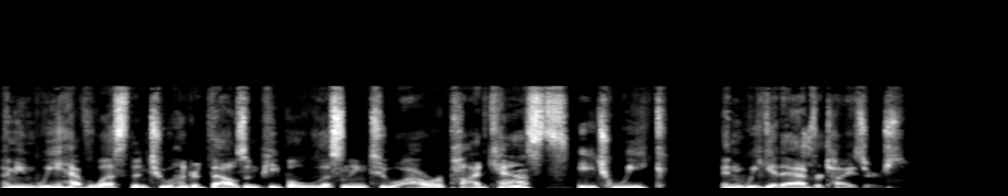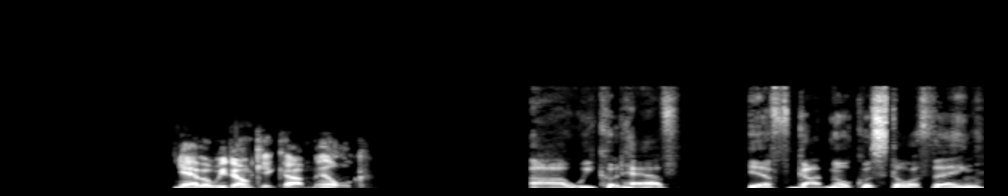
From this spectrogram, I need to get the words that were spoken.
I mean, we have less than 200,000 people listening to our podcasts each week, and we get advertisers. Yeah, but we don't get got milk. Uh, we could have if Got Milk was still a thing.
